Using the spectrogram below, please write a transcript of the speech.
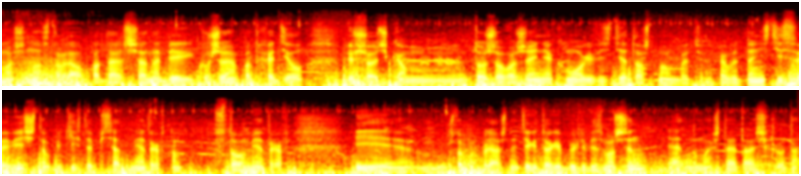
машину оставлял подальше, а на берег уже подходил пешочком. Тоже уважение к морю везде должно быть. Как бы донести свои вещи, там каких-то 50 метров, там 100 метров. И чтобы пляжные территории были без машин, я думаю, что это очень круто.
